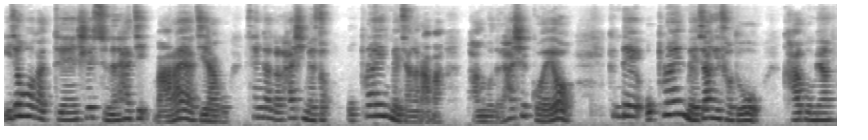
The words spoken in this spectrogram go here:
이전과 같은 실수는 하지 말아야지 라고 생각을 하시면서 오프라인 매장을 아마 방문을 하실 거예요. 근데 오프라인 매장에서도 가보면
